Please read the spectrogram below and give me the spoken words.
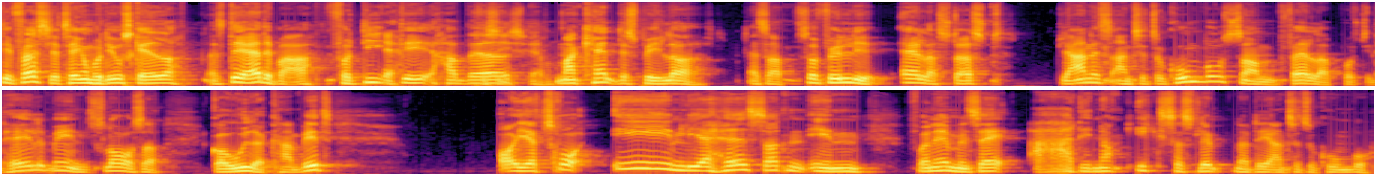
det første, jeg tænker på, det er jo skader. Altså, det er det bare, fordi ja, det har været præcis, ja. markante spillere. Altså, selvfølgelig allerstørst Giannis Antetokounmpo, som falder på sit haleben, slår sig, går ud af kamp 1, og jeg tror egentlig, jeg havde sådan en fornemmelse af, ah, det er nok ikke så slemt, når det er Antetokounmpo.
